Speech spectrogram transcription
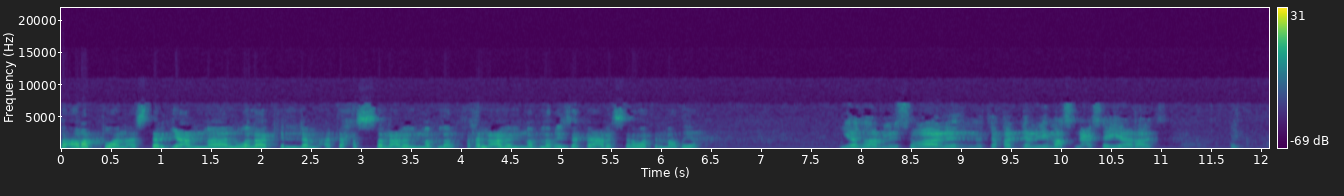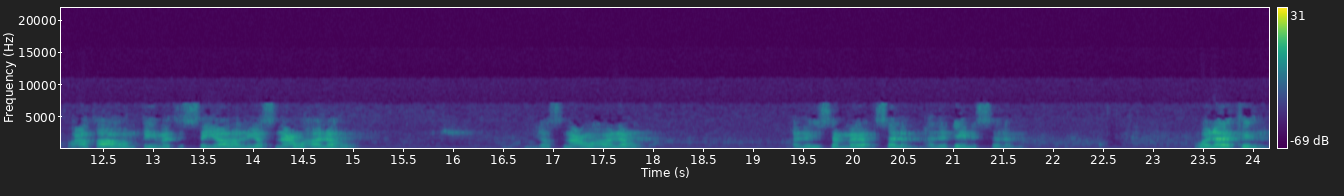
فأردت أن أسترجع المال ولكن لم أتحصل على المبلغ. فهل على المبلغ زكاة على السنوات الماضية؟ يظهر من سؤاله أنه تقدم لمصنع سيارات. وأعطاهم قيمة السيارة ليصنعوها له. يصنعوها له هذا يسمى سلم هذا دين السلم. ولكن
